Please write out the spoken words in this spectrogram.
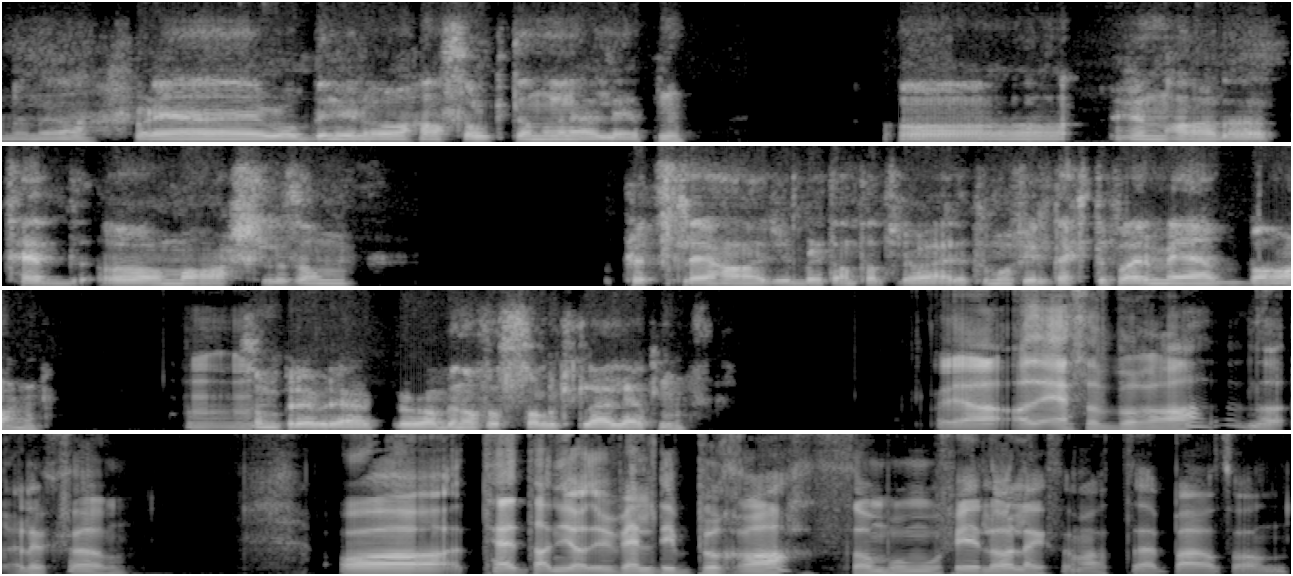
Men ja, fordi Robin vil jo ha solgt denne leiligheten. Og hun har da Ted og Marshall som plutselig har blitt antatt for å være et homofilt ektepar med barn, Mm. som prøver å hjelpe Robin å få solgt leiligheten. Ja, og det er så bra, liksom. Og Ted han gjør det jo veldig bra som homofil òg, liksom. At det er bare sånn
